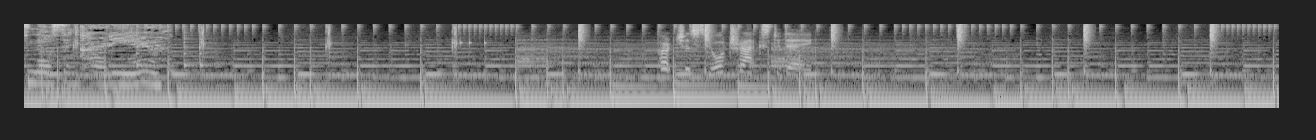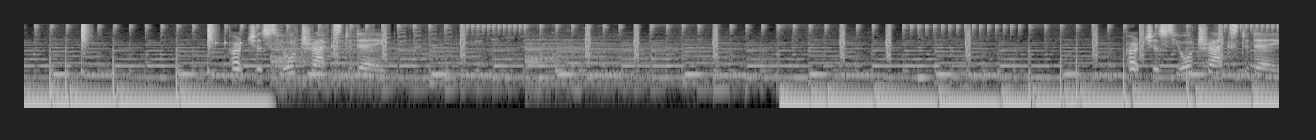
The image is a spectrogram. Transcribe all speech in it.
it's Nelson Cartier. Purchase your tracks today. Purchase your tracks today. Purchase your tracks today.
